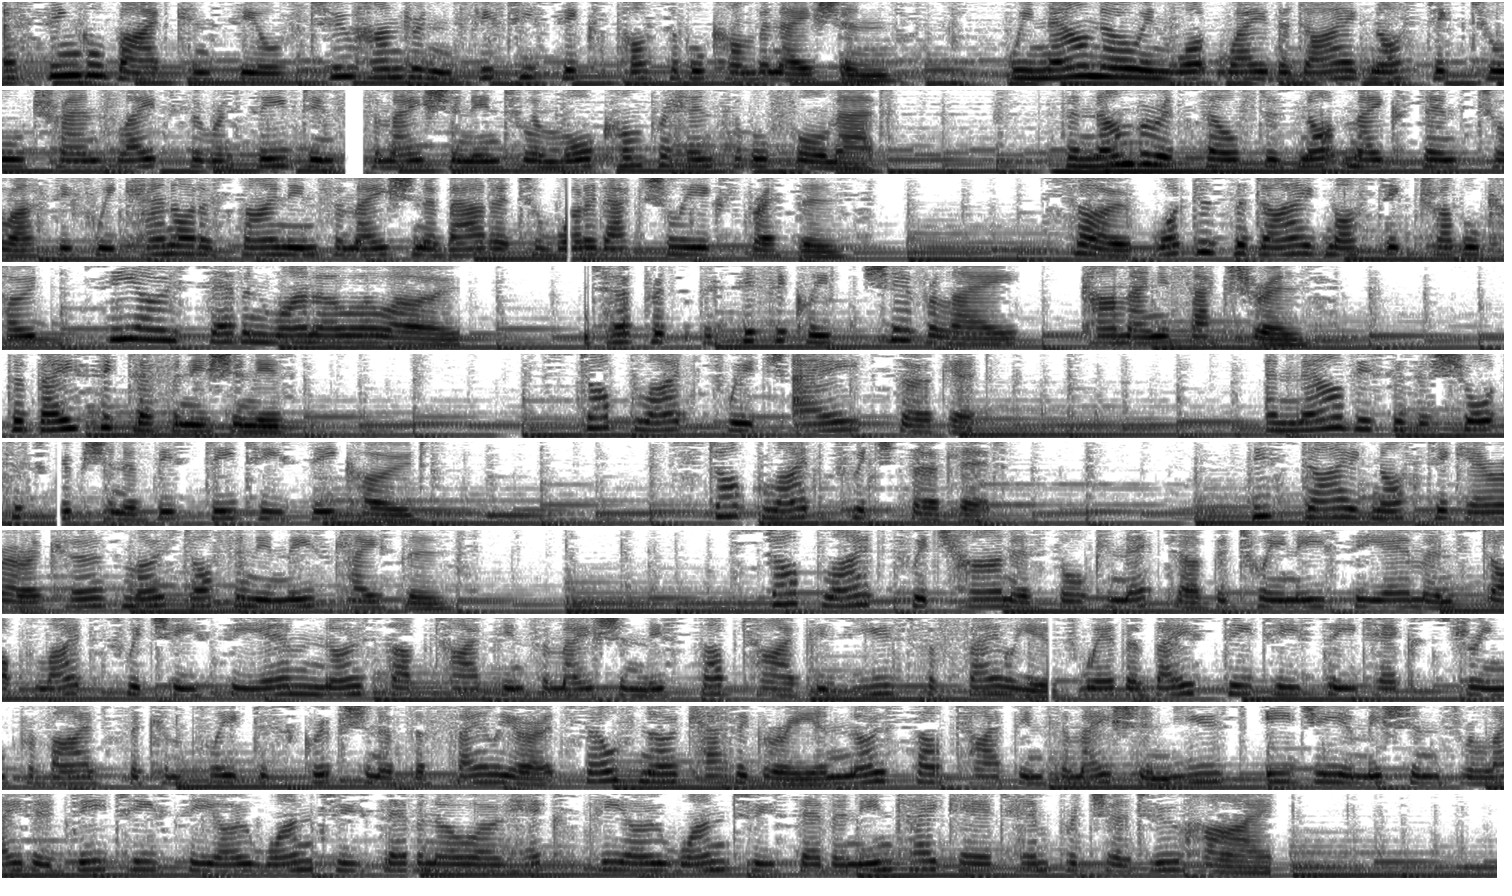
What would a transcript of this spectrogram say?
A single byte conceals 256 possible combinations. We now know in what way the diagnostic tool translates the received information into a more comprehensible format. The number itself does not make sense to us if we cannot assign information about it to what it actually expresses. So, what does the diagnostic trouble code C071000 interpret specifically Chevrolet car manufacturers? The basic definition is Stop light switch A circuit. And now this is a short description of this DTC code. Stop light switch circuit. This diagnostic error occurs most often in these cases. Stop light switch harness or connector between ECM and stop light switch ECM No subtype information This subtype is used for failures where the base DTC text string provides the complete description of the failure itself No category and no subtype information used, e.g. emissions related DTC 012700 hex P0127 intake air temperature too high.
